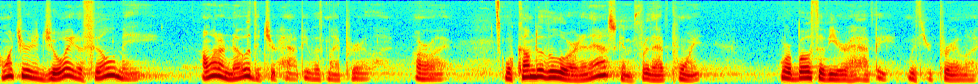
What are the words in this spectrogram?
I want your joy to fill me. I want to know that you're happy with my prayer life. All right. Well, come to the Lord and ask Him for that point where both of you are happy with your prayer life.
